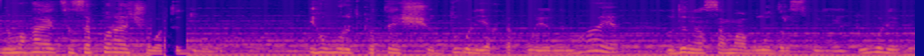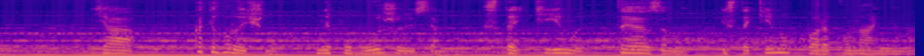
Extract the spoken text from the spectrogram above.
намагається заперечувати долю і говорить про те, що долі як такої немає, людина сама володар своєї долі. Я категорично не погоджуюся з такими тезами і з такими переконаннями.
